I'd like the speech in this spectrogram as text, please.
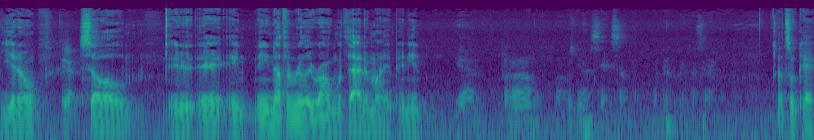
you know, Yeah. so it, it ain't, ain't nothing really wrong with that, in my opinion. Yeah. Um, I was gonna say something. What was I gonna say? That's okay.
